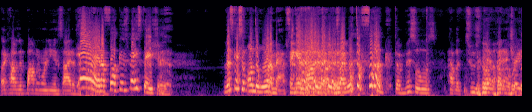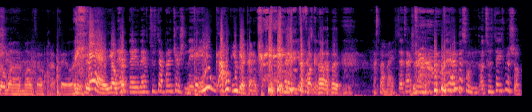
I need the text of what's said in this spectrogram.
like, how's it bombing when you inside of Yeah, in a fucking space station. Let's get some underwater maps and get bombing runs. Like, what the fuck? The missiles have a two step I'm throw penetration. my Molotov cocktail. Yeah, yo, They have, they, they have two step penetration. They can you. I hope you get penetrated. Your Fuck face up. gets That's not nice. That's actually have missile a two stage missile.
